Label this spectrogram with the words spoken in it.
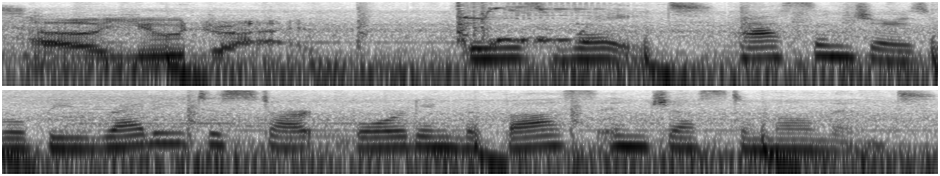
That's how you drive. Please wait. Passengers will be ready to start boarding the bus in just a moment.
